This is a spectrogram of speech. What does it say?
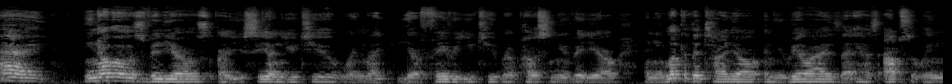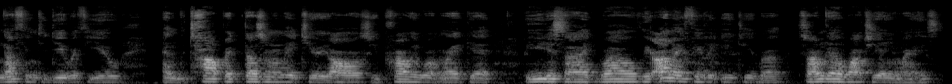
Hey, you know those videos that you see on YouTube when like your favorite YouTuber posts a new video and you look at the title and you realize that it has absolutely nothing to do with you and the topic doesn't relate to you at all so you probably won't like it but you decide, well, they are my favorite YouTuber so I'm to watch it anyways.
